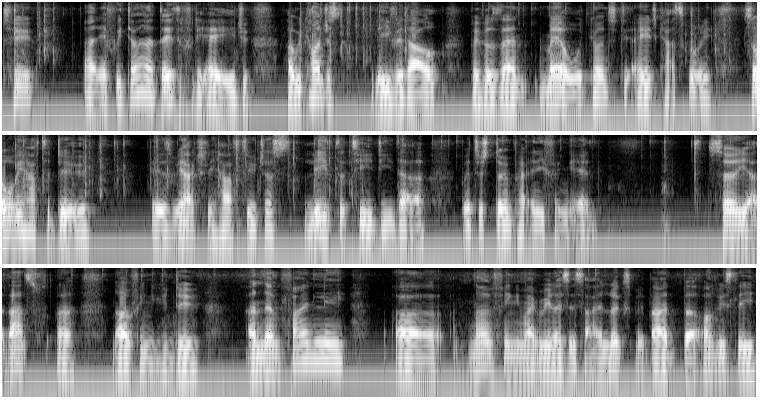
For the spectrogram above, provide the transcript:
2. And if we don't have data for the age, uh, we can't just leave it out because then male would go into the age category. So what we have to do is we actually have to just leave the TD there but just don't put anything in. So yeah that's uh, another thing you can do. And then finally uh, another thing you might realize is that it looks a bit bad but obviously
